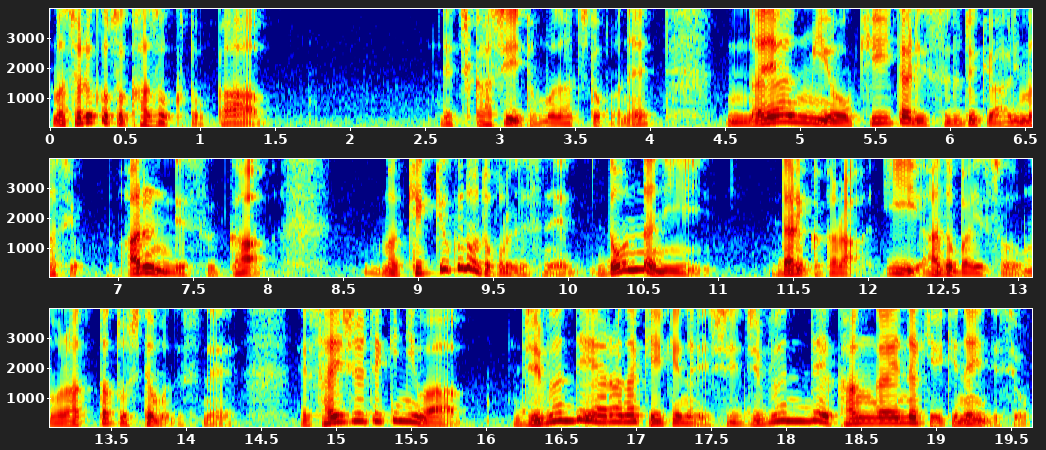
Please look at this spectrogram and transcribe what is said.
まあ、それこそ家族とかで近しい友達とかね悩みを聞いたりする時はありますよあるんですが、まあ、結局のところですねどんなに誰かからいいアドバイスをもらったとしてもですね最終的には自分でやらなきゃいけないし自分で考えなきゃいけないんですよ。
